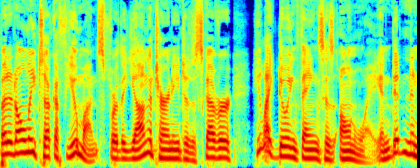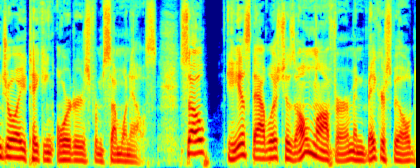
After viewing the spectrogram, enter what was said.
But it only took a few months for the young attorney to discover he liked doing things his own way and didn't enjoy taking orders from someone else. So he established his own law firm in Bakersfield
